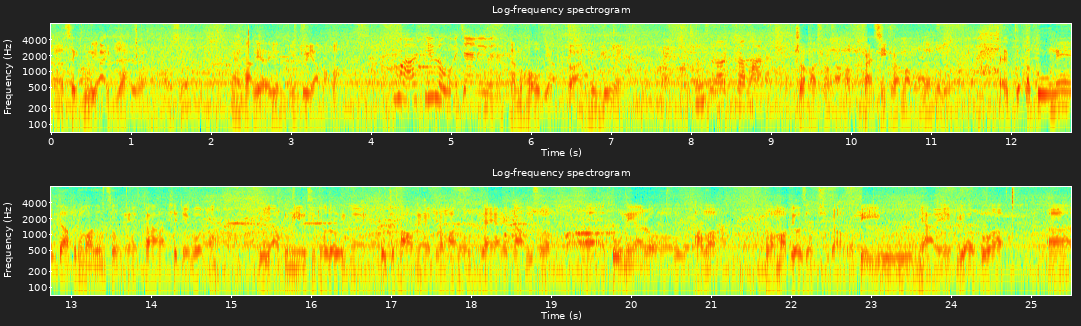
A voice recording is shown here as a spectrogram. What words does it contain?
အဲစိတ်ကူးရဲ့ idea တွေပေါ့နော်ဟုတ်ဆိုတော့အဲဒါလေးကတော့ရုံတင်တွေ့ရမှာပါသူကကင်းလို့အကြမ်းလေးပဲလား။အမဟုတ်ဗျ။တော့အနုလေးပဲ လို့ဆိုတော့ drama လား drama drama ဟုတ် fancy drama ပုံစံမျိုးလေးပါအဲအကူနဲ့ကပထမဆုံးစုံတဲ့ကားဖြစ်တယ်ပေါ့နော်ဒီအောင်ကမီရုပ်ရှင်ထုတ်လို့ရင်းနဲ့ကိုတထောင်နဲ့ပထမဆုံးရရတဲ့ကားလေးဆိုတော့အကူနဲ့ကတော့ဘာမှဘာမှပြောစရာမရှိပါဘူးအပေးယူမျှတယ်ပြီးတော့အကူကအာ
